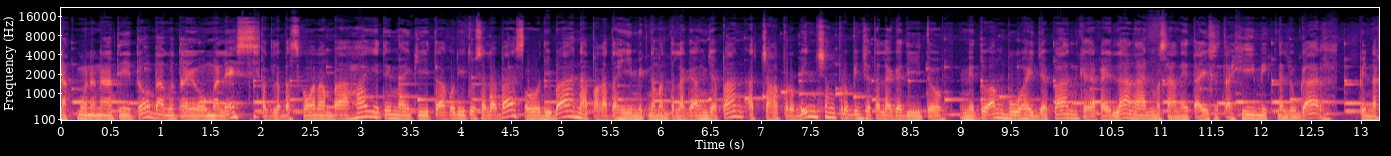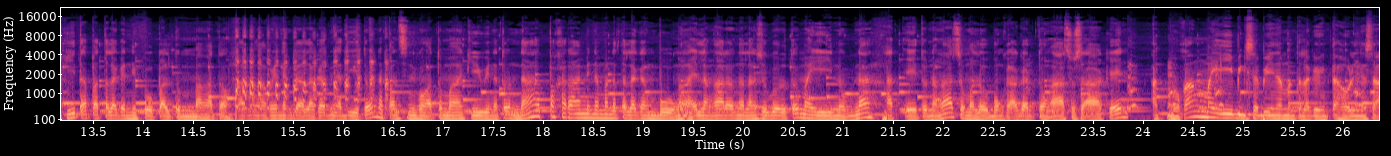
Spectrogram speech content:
Lock muna natin ito bago tayo umalis. Paglabas ko ng bahay, ito yung makikita ko dito sa labas. O di ba, napakatahimik naman talaga ang Japan at saka probinsyang probinsya talaga dito. Ganito ang buhay Japan kaya kailangan masanay tayo sa tahimik na lugar. Pinakita pa talaga ni Kupal itong mga to. Habang ako'y naglalakad nga dito, napansin ko nga itong mga kiwi na to, napakarami naman na talagang bunga. Mga ilang araw na lang siguro to, mahihinog na. At ito na nga, sumalubong kaagad tong aso sa akin. At mukhang may ibig sabihin naman talaga yung tahol niya sa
